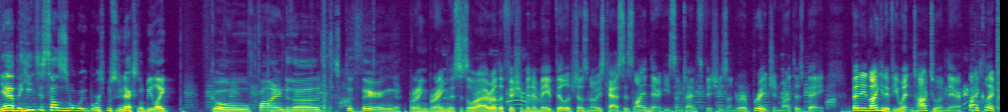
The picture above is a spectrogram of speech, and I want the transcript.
Yeah, but he just tells us what we- we're supposed to do next. It'll be like, go find the the thing. Bring, bring. This is Oriro, the fisherman in Mabe Village. Doesn't always cast his line there. He sometimes fishes under a bridge in Martha's Bay. Bet he'd like it if you went and talked to him there. Bye, click.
